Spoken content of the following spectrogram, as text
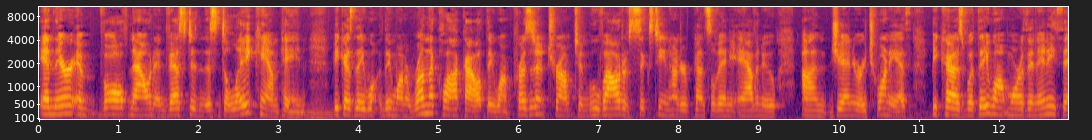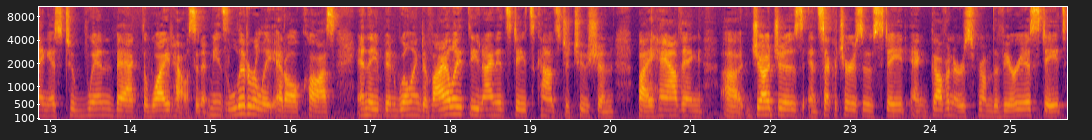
And they're involved now and invested in this delay campaign campaign mm. because they want they want to run the clock out. They want President Trump to move out of 1600 Pennsylvania Avenue on January 20th because what they want more than anything is to win back the White House, and it means literally at all costs. And they've been willing to violate the United States Constitution by having uh, judges and secretaries of state and governors from the various states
